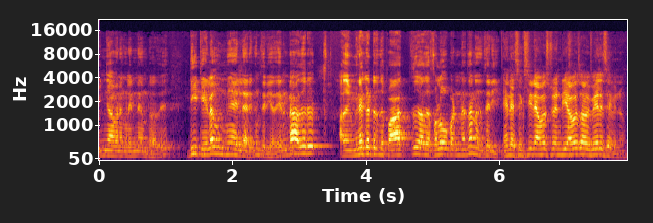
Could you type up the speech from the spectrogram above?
விஞ்ஞாபனங்கள் என்னன்றது டீட்டெயிலாக உண்மையாக எல்லாருக்கும் தெரியாது. ஏன்னா அது ஒரு அதை மினக்கட்டு இருந்து பார்த்து அதை ஃபாலோ பண்ண தான் அது தெரியும். என்ன சிக்ஸ்டீன் ஹவர்ஸ் டுவெண்ட்டி ஹவர்ஸ் அவர் வேலை செய்யணும்.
